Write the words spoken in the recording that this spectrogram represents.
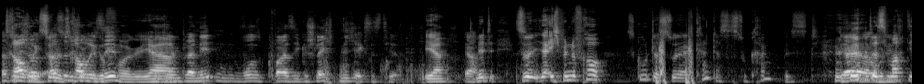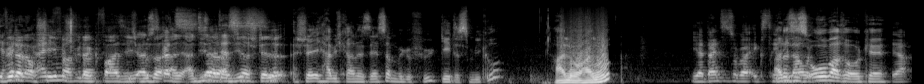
Hast Traurig, du die so schon, eine schon traurige gesehen? Folge, ja. Mit dem Planeten, wo quasi Geschlecht nicht existiert. ja. Ja. Mit, so, ja, ich bin eine Frau. Ist gut, dass du erkannt hast, dass du krank bist. Ja, ja, das macht die wird dann auch chemisch einfacher. wieder quasi. Ich also muss an, ganz- an dieser, ja, an dieser Stelle, Stelle habe ich gerade das seltsame Gefühl. Geht das Mikro? Hallo, hallo? Ja, deins ist sogar extrem Ah, das laut. ist obere, okay. Ja.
